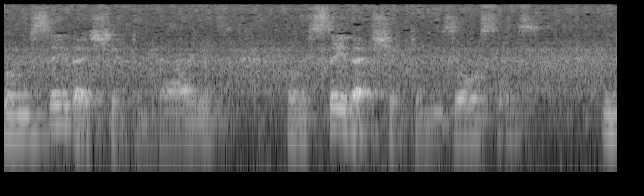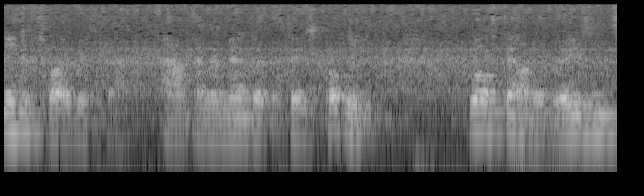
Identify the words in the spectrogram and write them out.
when we see those shift in priorities, when we see that shift in resources, we need to flow with that. Um, and remember that there's probably well-founded reasons,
